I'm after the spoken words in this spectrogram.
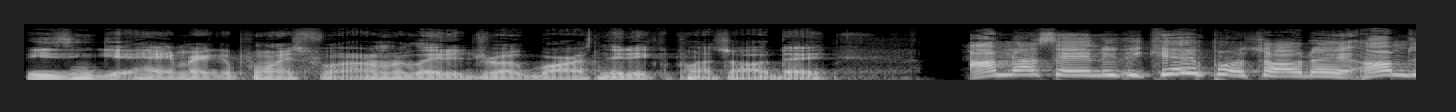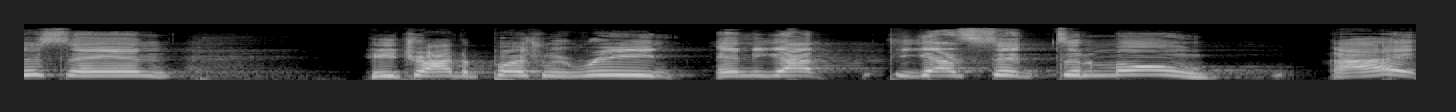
He can get haymaker points for unrelated drug bars. Nitty can punch all day. I'm not saying that he can't punch all day. I'm just saying he tried to punch with Reed and he got he got sent to the moon. All right.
